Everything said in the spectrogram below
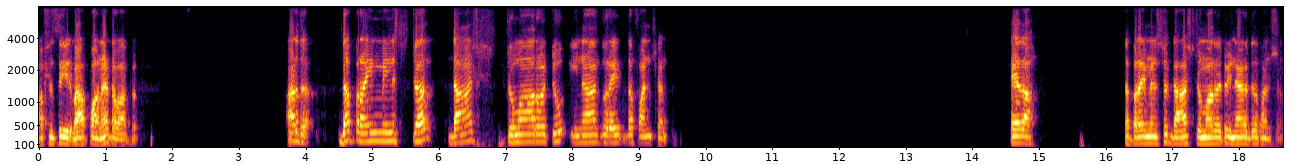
ഓപ്ഷൻ സി വാപ്പാണ് കേട്ടോ വാപ്പ് അടുത്ത് the prime minister dash tomorrow to inaugurate the function ഏതാ? Prime minister dash tomorrow to inaugurate the function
